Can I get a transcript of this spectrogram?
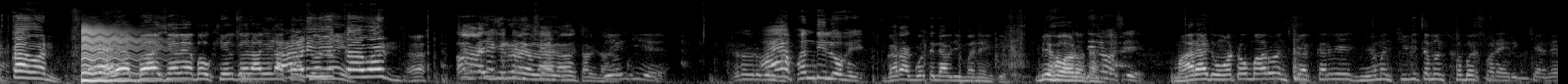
એકાવન. બસ હવે બહુ ખેલ કરાવેલા કરશો સાડી નહીં. એકાવન. આ આવી ચાવી લાવ. આયા ફંદીલો હે. ગરા ગોતે લાવજી મને કે. બે વાળો થાય છે. મારા જ ઓટો મારો ને ચેક કરવી મહેમાન ચીવી તમને ખબર પડે રિક્ષા ને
